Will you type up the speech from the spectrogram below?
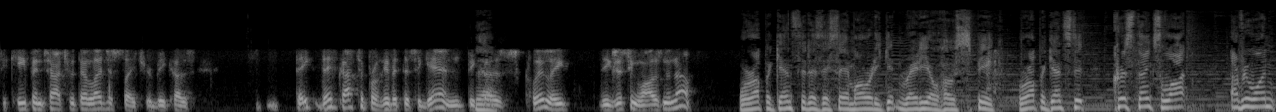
to keep in touch with their legislature because they, they've got to prohibit this again because yeah. clearly the existing law isn't enough. We're up against it. As they say, I'm already getting radio hosts speak. We're up against it. Chris, thanks a lot. Everyone,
